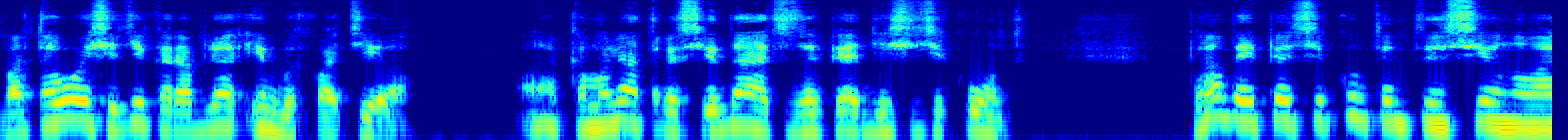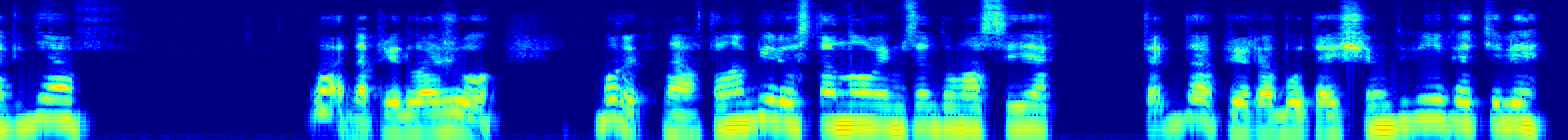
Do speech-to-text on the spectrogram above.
Бортовой сети корабля им бы хватило, а аккумуляторы съедаются за 5-10 секунд. Правда, и 5 секунд интенсивного огня Ладно, предложу. Может, на автомобиле установим, задумался я. Тогда при работающем двигателе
